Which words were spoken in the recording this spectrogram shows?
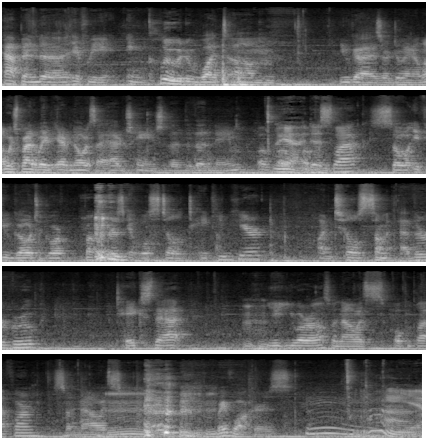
happened, uh, if we include what um, you guys are doing online, which, by the way, if you haven't noticed, I have changed the, the, the name of, of, Yeah, I of the. Slack. So if you go to Dwarfbusters, it will still take you here until some other group takes that Mm-hmm. U- URL. So now it's open platform. So now it's Mm. Gravewalkers. Yeah,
